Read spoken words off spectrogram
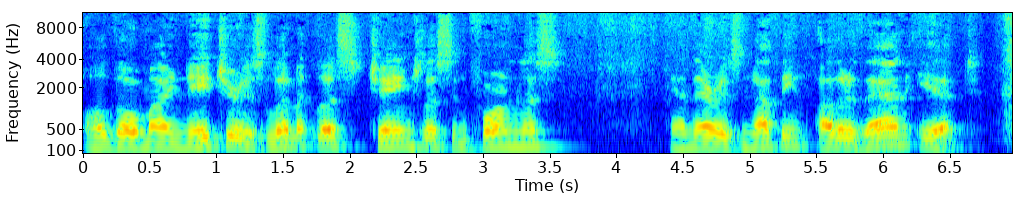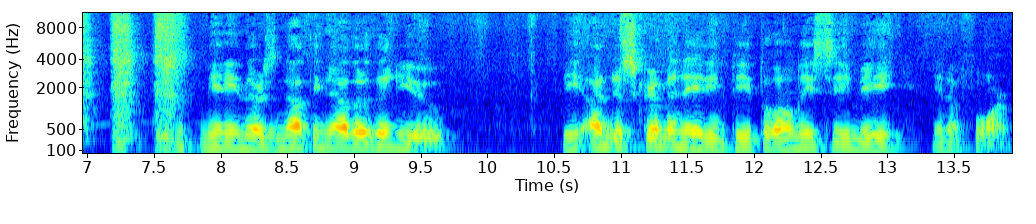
Although my nature is limitless, changeless, and formless, and there is nothing other than it, meaning there's nothing other than you, the undiscriminating people only see me in a form.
